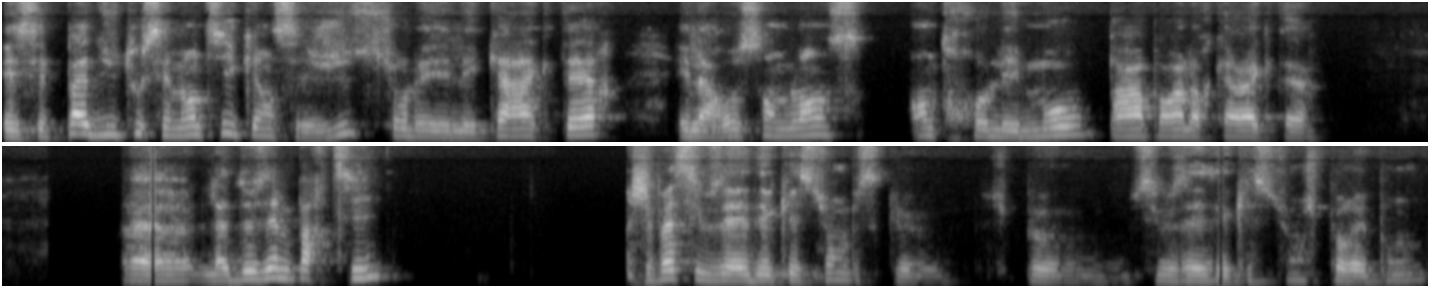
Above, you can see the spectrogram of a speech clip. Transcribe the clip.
Et c'est pas du tout sémantique, hein, c'est juste sur les, caractères et la ressemblance entre les mots par rapport à leurs caractères. Euh, la deuxième partie, je ne sais pas si vous avez des questions, parce que je peux, si vous avez des questions, je peux répondre.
